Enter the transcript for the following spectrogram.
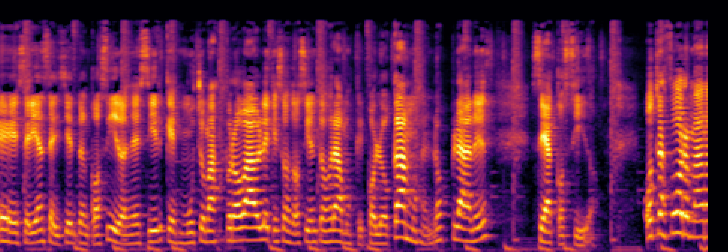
eh, serían 600 en cocido, es decir, que es mucho más probable que esos 200 gramos que colocamos en los planes sea cocido. Otra forma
